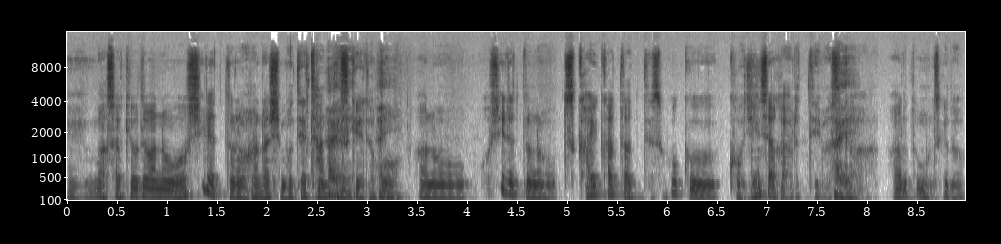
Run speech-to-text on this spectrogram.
えー、まあ先ほどあのウォシュレットの話も出たんですけれども、はいはい、あのウォシュレットの使い方ってすごく個人差があるって言いますか、はい、あると思うんですけど、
